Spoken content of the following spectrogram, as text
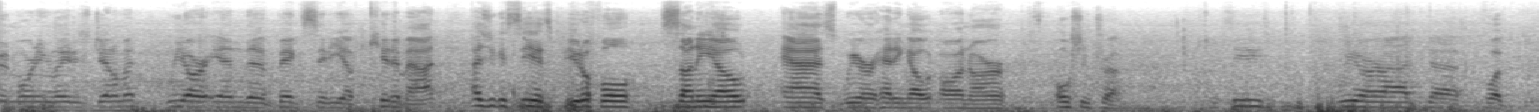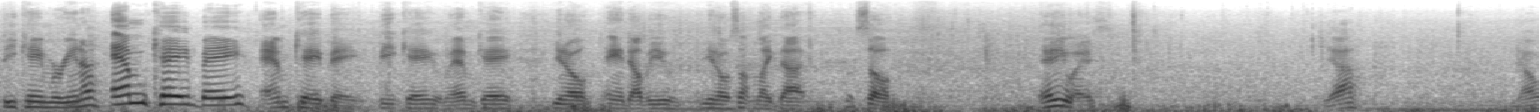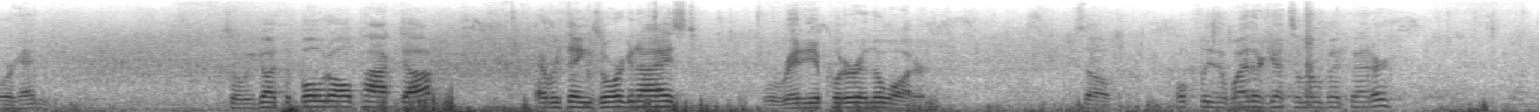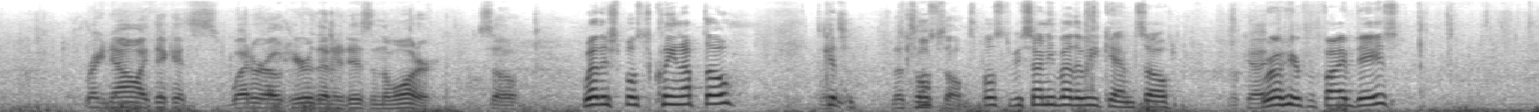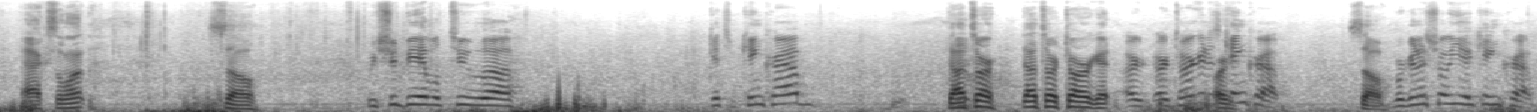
Good morning, ladies and gentlemen. We are in the big city of Kitimat. As you can see, it's beautiful, sunny out as we are heading out on our ocean trip. You see, we are at uh, what BK Marina, MK Bay. MK Bay, BK, MK, you know, A&W, you know, something like that. So, anyways, yeah, now we're heading. So we got the boat all packed up. Everything's organized. We're ready to put her in the water. So hopefully the weather gets a little bit better. Right now I think it's wetter out here than it is in the water. So Weather's supposed to clean up though. let's, let's hope so. It's supposed to be sunny by the weekend, so Okay. we're out here for five days. Excellent. So We should be able to uh, get some king crab. That's our that's our target. Our, our target is Or- king crab. So We're gonna show you a king crab.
